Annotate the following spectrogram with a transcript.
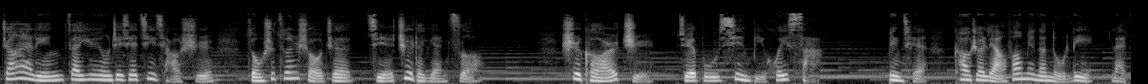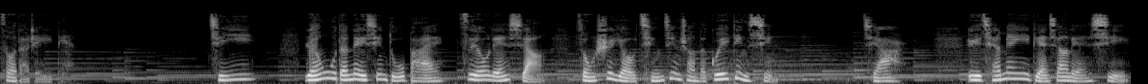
张爱玲在运用这些技巧时，总是遵守着节制的原则，适可而止，绝不信笔挥洒。并且靠着两方面的努力来做到这一点。其一，人物的内心独白、自由联想总是有情境上的规定性；其二，与前面一点相联系，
